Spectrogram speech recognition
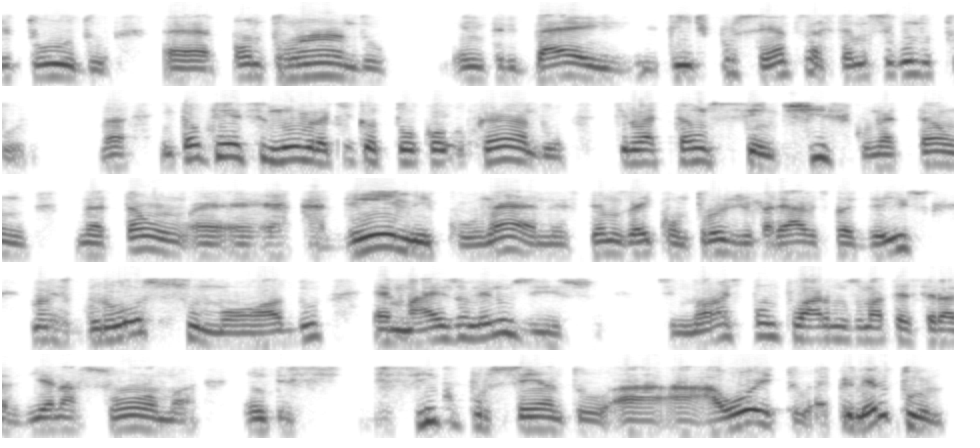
de tudo, é, pontuando entre 10% e 20%, nós temos segundo turno. Né? Então tem esse número aqui que eu estou colocando, que não é tão científico, não é tão, não é tão é, é, acadêmico, né? nós temos aí controle de variáveis para dizer isso, mas grosso modo é mais ou menos isso. Se nós pontuarmos uma terceira via na soma entre de 5% a, a 8%, é primeiro turno.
